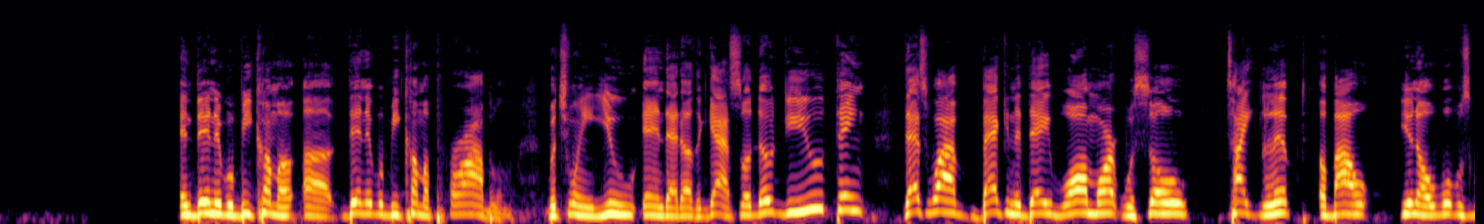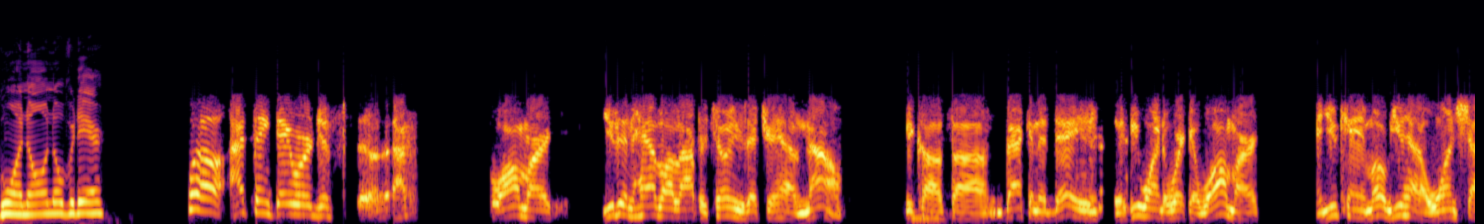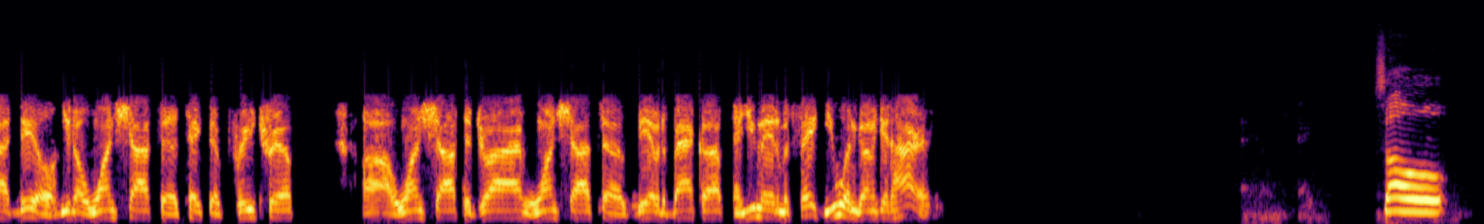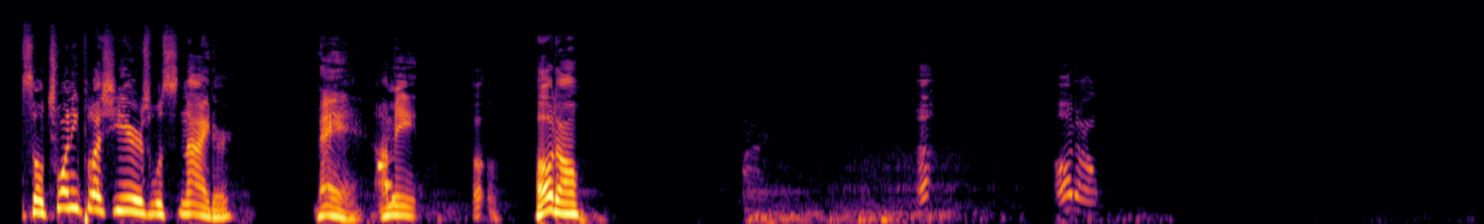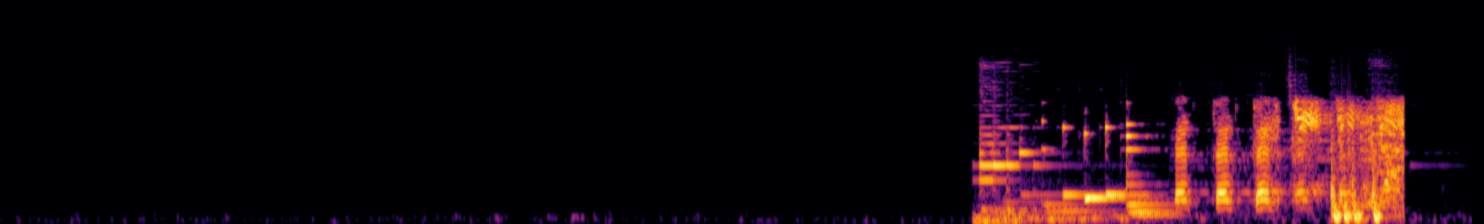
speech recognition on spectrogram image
And then it will become a uh then it will become a problem between you and that other guy. So do, do you think that's why back in the day walmart was so tight-lipped about you know what was going on over there well, I think they were just uh, Walmart. You didn't have all the opportunities that you have now because uh, back in the day, if you wanted to work at Walmart and you came over, you had a one-shot deal. You know, one shot to take the pre-trip, uh, one shot to drive, one shot to be able to back up, and you made a mistake, you wasn't going to get hired. So so 20 plus years with Schneider. Man, I mean, uh-oh. Hold on. Uh, hold on.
